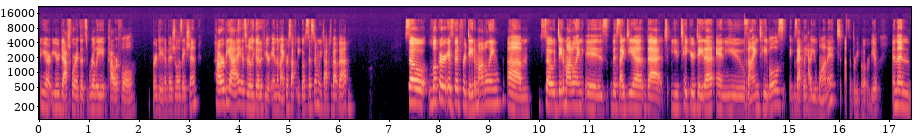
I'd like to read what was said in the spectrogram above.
your, your dashboard that's really powerful for data visualization. Power BI is really good if you're in the Microsoft ecosystem. We talked about that. So Looker is good for data modeling. Um, so data modeling is this idea that you take your data and you design tables exactly how you want it. That's a brief overview. And then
